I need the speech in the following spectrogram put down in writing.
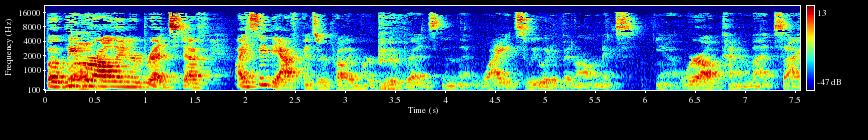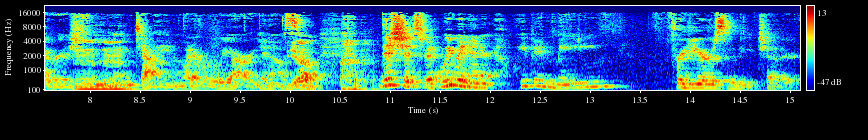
But we Wow. were all interbred stuff. I'd say the Africans were probably more purebreds than the whites. We would have been all mixed. You know, we're all kind of mutts, Irish, Italian, whatever we are. You know, Mm-hmm. Yeah. so this shit's been we've been in we've been mating for years with each other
